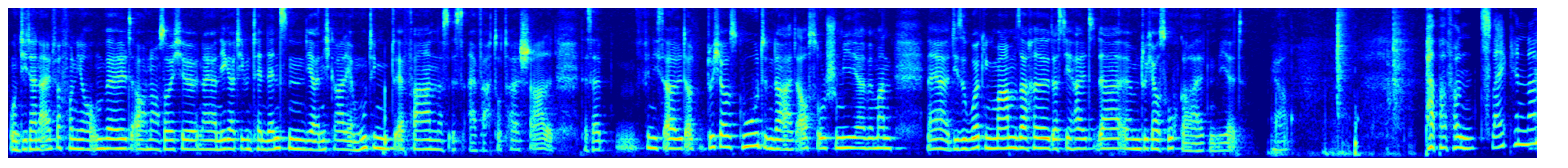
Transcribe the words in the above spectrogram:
und die dann einfach von ihrer Umwelt auch noch solche, naja, negativen Tendenzen, die ja nicht gerade ermutigend erfahren, das ist einfach total schade. Deshalb hm, finde ich es halt auch durchaus gut und da halt auch Social Media, wenn man, naja, diese Working Mom Sache, dass die halt da ähm, durchaus hochgehalten wird. Ja. Papa von zwei Kindern,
